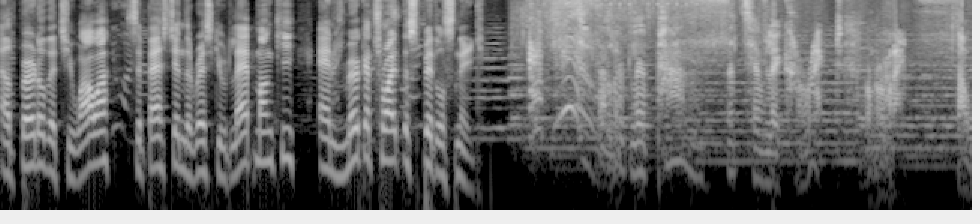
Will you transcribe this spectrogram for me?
Alberto the chihuahua, Sebastian the rescued lab monkey, and Murgatroyd the spittle snake. Absolutely positively correct, Ratso.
